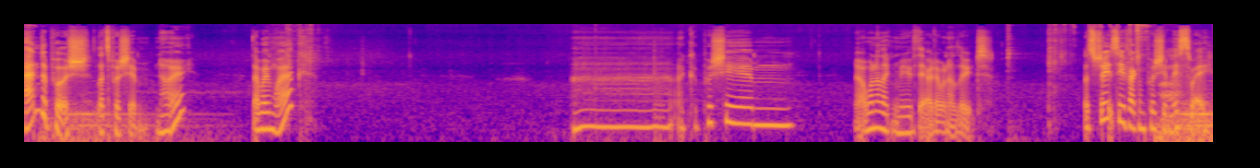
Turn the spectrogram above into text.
And a push. Let's push him. No? That won't work? Uh, I could push him. No, I want to like move there. I don't want to loot. Let's see if I can push him this way.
